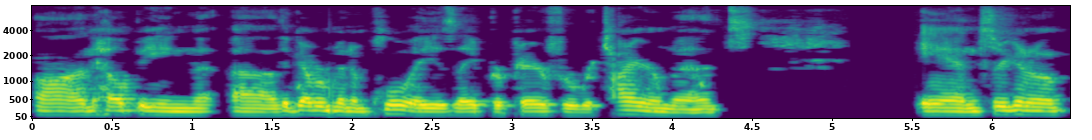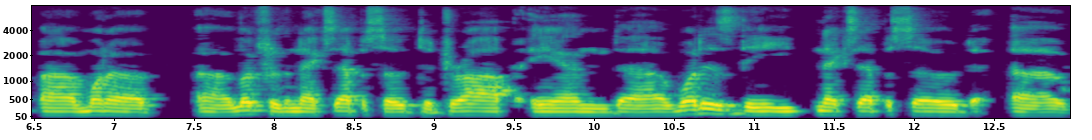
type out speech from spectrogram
on helping uh, the government employees they prepare for retirement and so you're going to uh, want to uh, look for the next episode to drop. And uh, what is the next episode? Uh,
